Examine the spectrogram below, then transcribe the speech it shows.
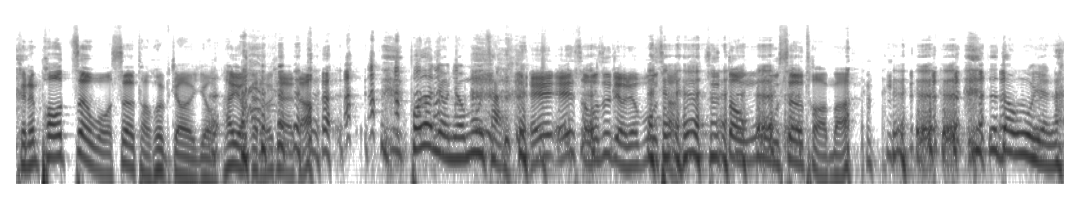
可能抛这我社团会比较有用，他有可能会看得到。泼到牛牛牧场，哎哎，什么是牛牛牧场？是动物社团吗？是动物园啊。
